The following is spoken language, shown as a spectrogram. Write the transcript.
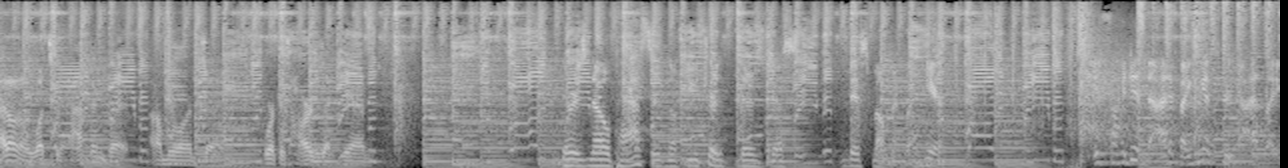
I don't know what's going to happen, but I'm willing to work as hard as I can. There is no past, there's no future, there's just this moment right here. If I did that, if I can get through that, like,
